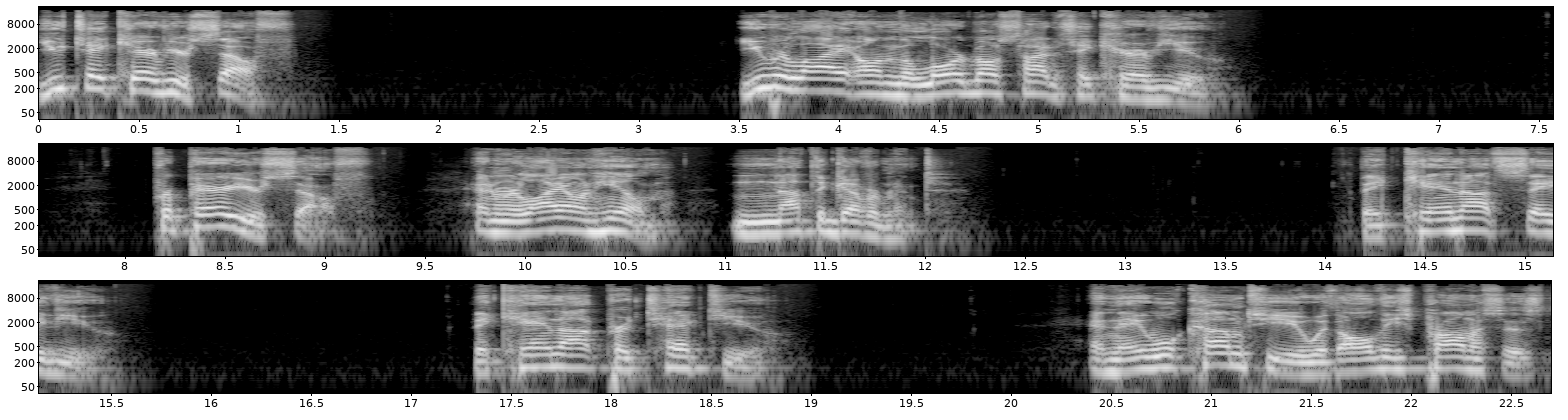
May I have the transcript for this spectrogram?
You take care of yourself. You rely on the Lord Most High to take care of you. Prepare yourself and rely on Him, not the government. They cannot save you, they cannot protect you. And they will come to you with all these promises,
